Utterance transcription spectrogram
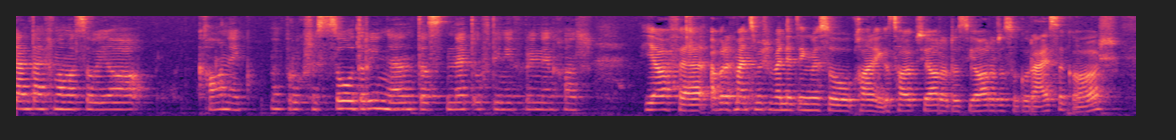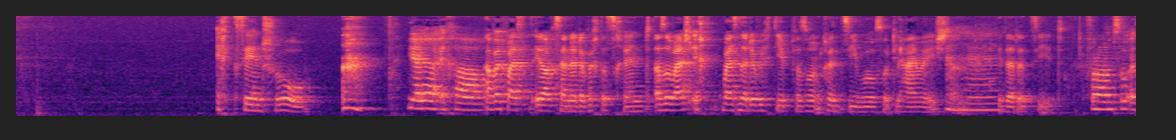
Dann denke ich mir mal so, ja, kann ich, man brauchst es so dringend, dass du nicht auf deine Freundin kannst. Ja, fair. Aber ich meine zum Beispiel, wenn du jetzt irgendwie so, keine Ahnung, ein halbes Jahr oder ein Jahr oder so reisen gehst, ich sehe ihn schon. Ja, ja, ich auch. Aber ich weiß ehrlich gesagt nicht, ob ich das könnte. Also weißt, ich weiß nicht, ob ich die Person könnte sein, die so daheim ist dann Mhm. in dieser Zeit. Vor allem so ein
